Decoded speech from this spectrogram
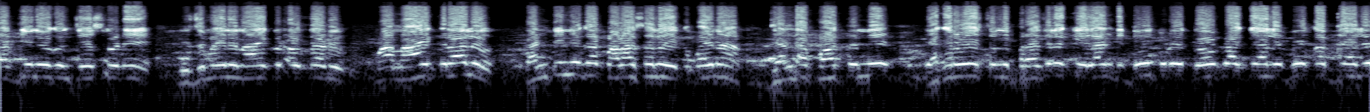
సద్వినియోగం చేసుకునే నిజమైన నాయకుడు అవుతాడు. మా నాయకురాలు కంటిన్యూగా పలాసలో ఇకపైన జెండా పాతుంది ఎగరవేస్తుంది ప్రజలకి ఇలాంటి దూకుడు దౌర్భాగ్యాలు భూ కబ్జాలు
